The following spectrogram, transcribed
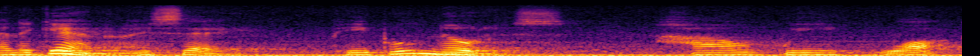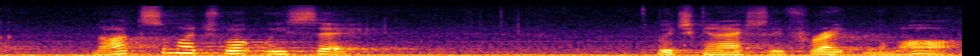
And again, I say, people notice how we walk, not so much what we say, which can actually frighten them off.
